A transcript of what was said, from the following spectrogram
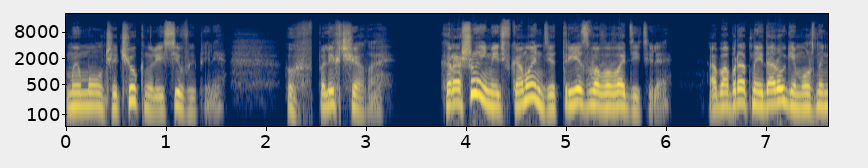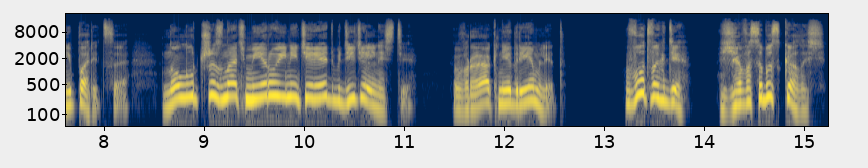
Мы молча чокнулись и выпили. Ух, полегчало. Хорошо иметь в команде трезвого водителя. Об обратной дороге можно не париться, но лучше знать меру и не терять бдительности. Враг не дремлет. «Вот вы где! Я вас обыскалась!»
